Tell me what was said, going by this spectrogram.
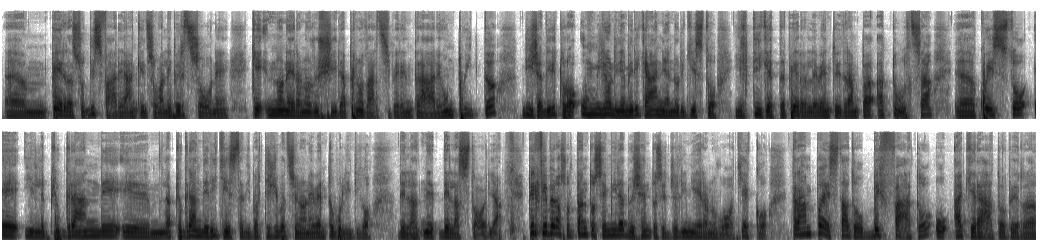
ehm, per soddisfare anche insomma, le persone che non erano riuscite a prenotarsi per entrare. Un tweet dice addirittura un milione di americani hanno richiesto il ticket per l'evento di Trump a Tulsa, eh, questo è più grande, eh, la più grande richiesta di partecipazione a un evento politico della, della storia. Perché però soltanto 6.200 seggiolini erano vuoti? Ecco, Trump è stato beffato o hackerato, per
